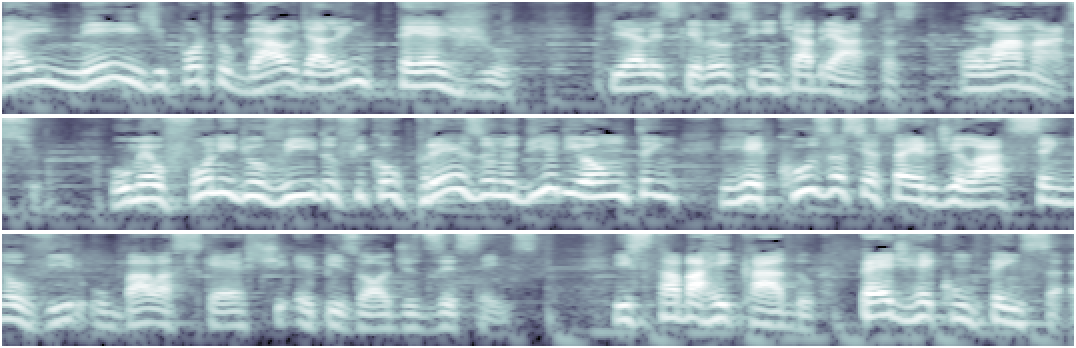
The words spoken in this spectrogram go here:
da Inês de Portugal de Alentejo, que ela escreveu o seguinte, abre aspas: Olá, Márcio. O meu fone de ouvido ficou preso no dia de ontem e recusa-se a sair de lá sem ouvir o Balascast episódio 16 está barricado, pede recompensa,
